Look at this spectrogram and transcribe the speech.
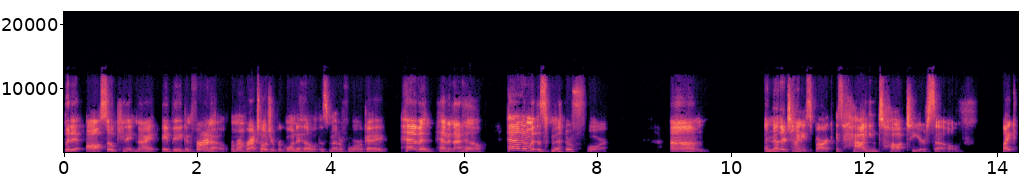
but it also can ignite a big inferno. Remember, I told you we're going to hell with this metaphor, okay? Heaven, heaven, not hell. Heaven with this metaphor. Um, another tiny spark is how you talk to yourself, like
